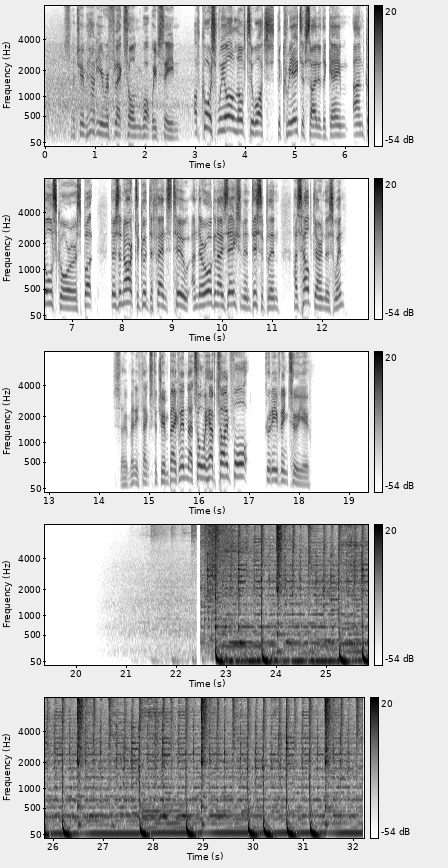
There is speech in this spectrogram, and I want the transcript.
So, Jim, how do you reflect on what we've seen? Of course, we all love to watch the creative side of the game and goal scorers, but there's an art to good defence too, and their organisation and discipline has helped earn this win. So many thanks to Jim Beglin. That's all we have time for. Good evening to you.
